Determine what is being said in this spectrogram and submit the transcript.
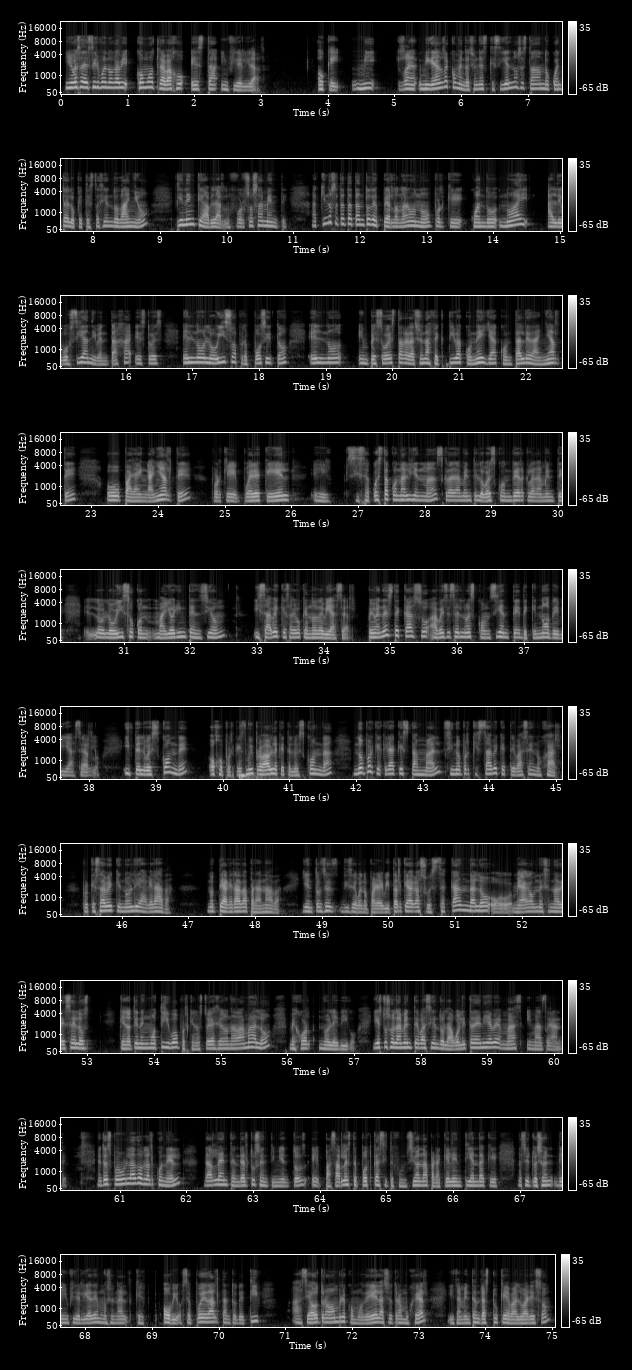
Y me vas a decir, bueno, Gaby, ¿cómo trabajo esta infidelidad? Ok, mi, mi gran recomendación es que si él no se está dando cuenta de lo que te está haciendo daño, tienen que hablarlo forzosamente. Aquí no se trata tanto de perdonar o no, porque cuando no hay alevosía ni ventaja, esto es, él no lo hizo a propósito, él no empezó esta relación afectiva con ella con tal de dañarte o para engañarte, porque puede que él, eh, si se acuesta con alguien más, claramente lo va a esconder, claramente eh, lo, lo hizo con mayor intención y sabe que es algo que no debía hacer. Pero en este caso, a veces él no es consciente de que no debía hacerlo y te lo esconde Ojo, porque es muy probable que te lo esconda, no porque crea que está mal, sino porque sabe que te vas a enojar, porque sabe que no le agrada no te agrada para nada. Y entonces dice, bueno, para evitar que haga su escándalo o me haga una escena de celos que no tienen motivo porque no estoy haciendo nada malo, mejor no le digo. Y esto solamente va haciendo la bolita de nieve más y más grande. Entonces, por un lado, hablar con él, darle a entender tus sentimientos, eh, pasarle este podcast si te funciona para que él entienda que la situación de infidelidad emocional, que obvio, se puede dar tanto de ti hacia otro hombre como de él hacia otra mujer, y también tendrás tú que evaluar eso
